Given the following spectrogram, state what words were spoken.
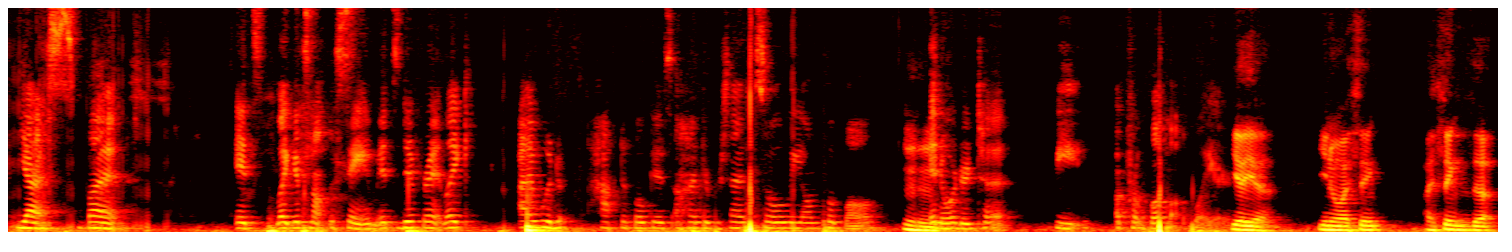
yes, but it's like it's not the same. It's different. Like I would have to focus 100% solely on football mm-hmm. in order to be a pro football player. Yeah, yeah. You know, I think I think the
